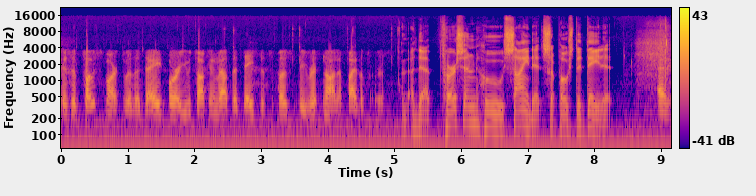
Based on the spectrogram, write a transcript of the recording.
Is it postmarked with a date, or are you talking about the date that's supposed to be written on it by the person? the person who signed it supposed to date it. And,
